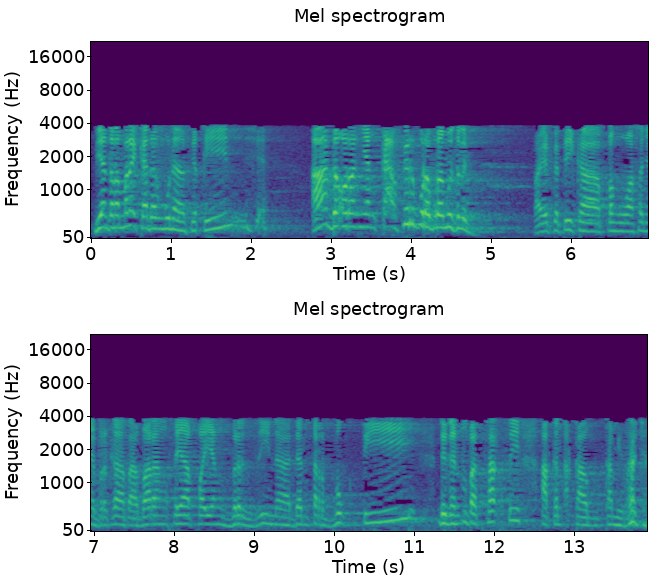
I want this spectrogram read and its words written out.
Di antara mereka ada munafikin, ada orang yang kafir pura-pura muslim. Tapi ketika penguasanya berkata, barang siapa yang berzina dan terbukti dengan empat saksi akan kami rajam.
